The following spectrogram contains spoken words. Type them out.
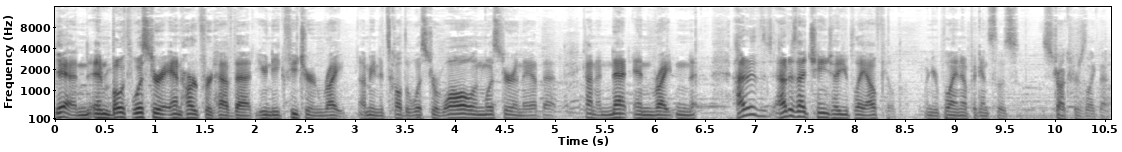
Yeah, and, and both Worcester and Hartford have that unique feature in right. I mean, it's called the Worcester Wall in Worcester, and they have that kind of net in right. And how does how does that change how you play outfield when you're playing up against those structures like that?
